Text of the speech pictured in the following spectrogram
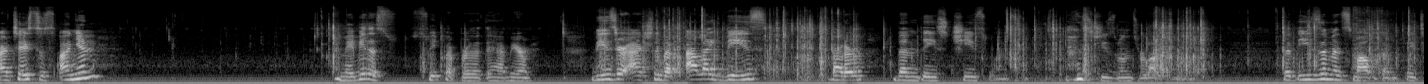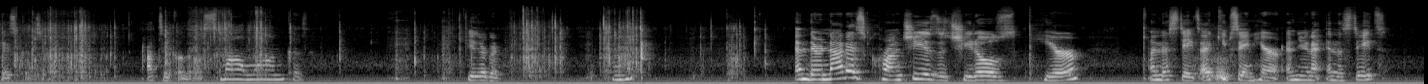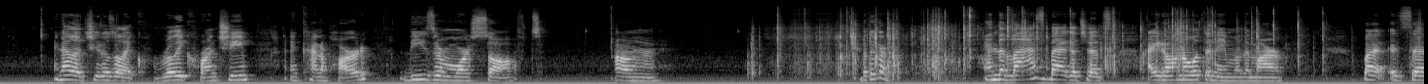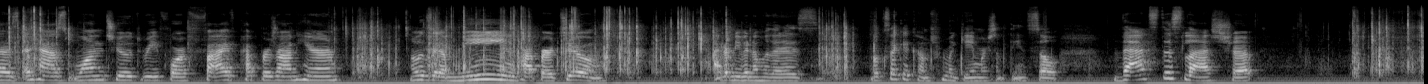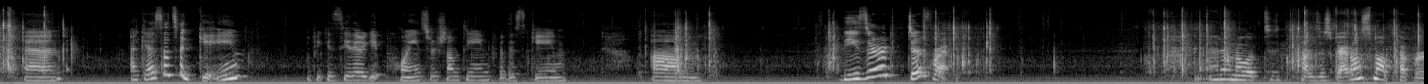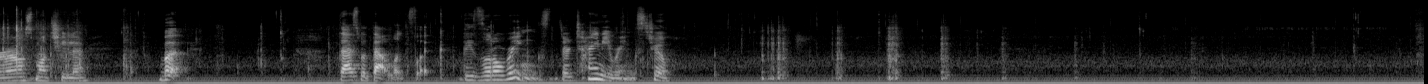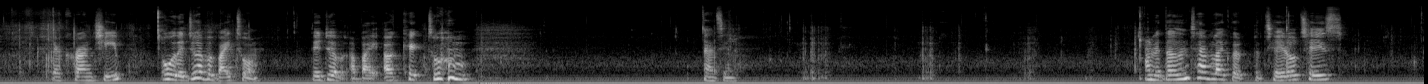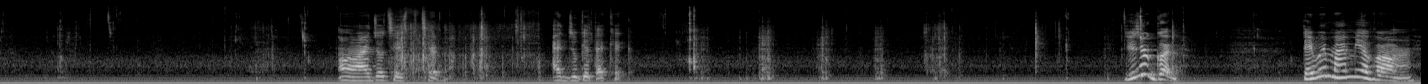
I taste this onion. Maybe this sweet pepper that they have here. These are actually better. I like these better than these cheese ones. these cheese ones are like But these have been small. They taste good too. I'll take a little small one because these are good. Mm -hmm. And they're not as crunchy as the Cheetos here in the States. I keep saying here and you're not in the States. And now the Cheetos are like really crunchy and kind of hard. These are more soft. Um, but they're good. And the last bag of chips, I don't know what the name of them are, but it says it has one, two, three, four, five peppers on here. It looks like a mean pepper too. I don't even know who that is. Looks like it comes from a game or something. So that's this last chip. And I guess it's a game. If you can see there, you get points or something for this game. Um, these are different. I don't know what to, how to describe. I don't smell pepper. I don't smell chile. But that's what that looks like. These little rings. They're tiny rings too. They're crunchy. Oh, they do have a bite to them. They do have a bite, a kick to them. That's it. And it doesn't have like the potato taste. Oh, I do taste potato. I do get that kick. These are good. They remind me of, um,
